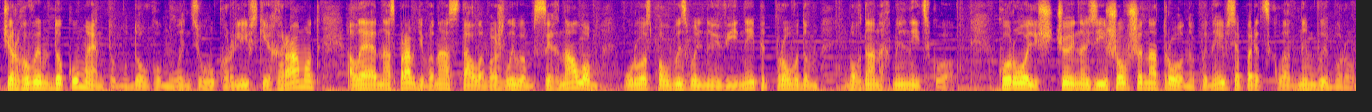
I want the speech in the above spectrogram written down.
черговим документом у довгому ланцюгу королівських грамот, але насправді вона стала важливим сигналом у розпал визвольної війни під проводом Богдана Хмельницького. Король, щойно зійшовши на трон, опинився перед складним вибором:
